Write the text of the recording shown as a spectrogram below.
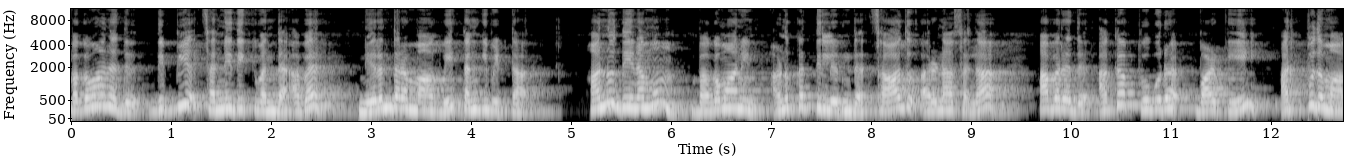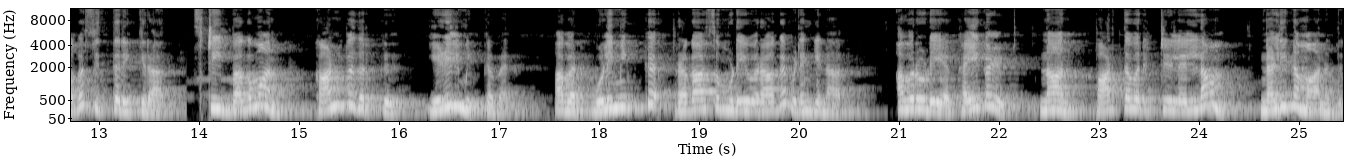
பகவானது திவ்ய சந்நிதிக்கு வந்த அவர் நிரந்தரமாகவே தங்கிவிட்டார். அனுதினமும் பகவானின் அணுக்கத்தில் இருந்த சாது அருணாசலா அவரது அகப்புகுர வாழ்க்கையை அற்புதமாக சித்தரிக்கிறார். ஸ்ரீ பகவான் காண்பதற்கு எழில்மிக்கவர். அவர் ஒளிமிக்க பிரகாசமுடையவராக விளங்கினார். அவருடைய கைகள் நான் பார்த்தவற்றிலெல்லாம் நளினமானது.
